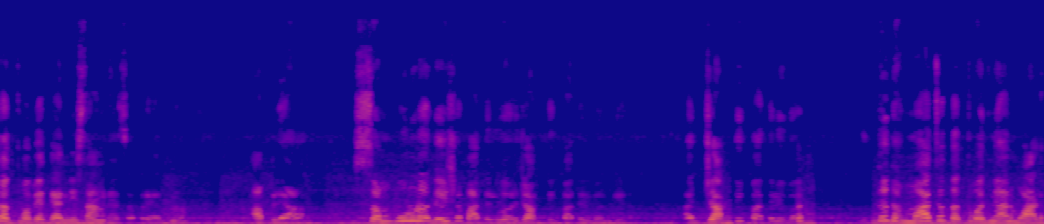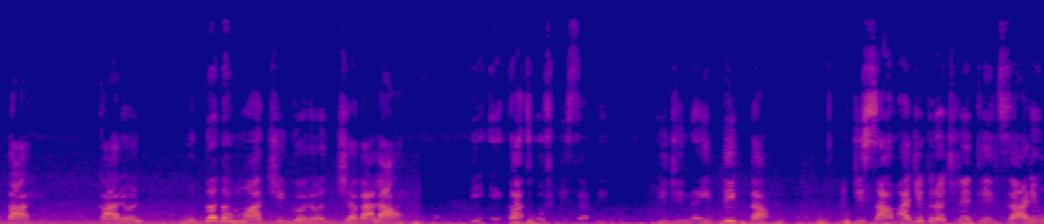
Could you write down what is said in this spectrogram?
तत्ववेत्यांनी सांगण्याचा प्रयत्न आपल्या संपूर्ण देश पातळीवर जागतिक पातळीवर केला. आज जागतिक पातळीवर बुद्ध धम्माचं तत्वज्ञान वाढतं आहे. कारण बुद्ध धम्माची गरज जगाला आहे. ती एकाच गोष्टीसाठी की जी नैतिकता जी सामाजिक रचनेतली जाणीव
